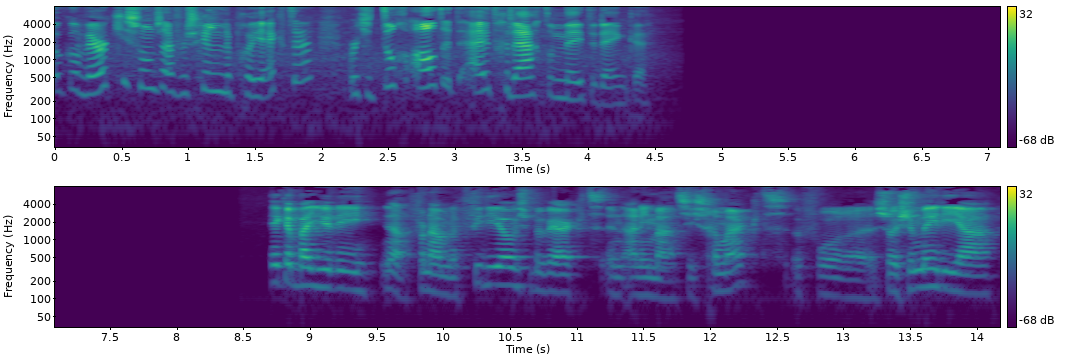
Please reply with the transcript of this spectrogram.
Ook al werk je soms aan verschillende projecten, word je toch altijd uitgedaagd om mee te denken. Ik heb bij jullie nou, voornamelijk video's bewerkt en animaties gemaakt voor uh, social media,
